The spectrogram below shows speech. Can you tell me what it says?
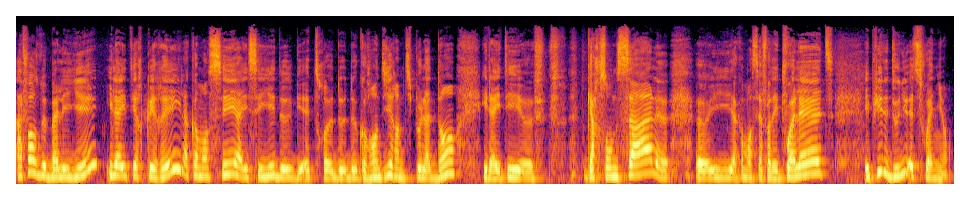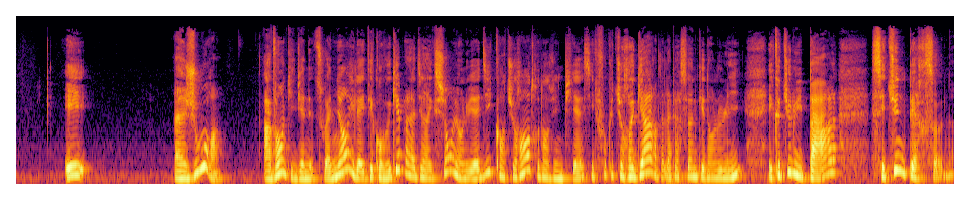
à force de balayer, il a été repéré, il a commencé à essayer de, de, grandir un petit peu là-dedans. Il a été euh, garçon de salle, euh, il a commencé à faire des toilettes, et puis il est devenu aide-soignant. Et un jour, avant qu'il devienne aide-soignant, il a été convoqué par la direction et on lui a dit quand tu rentres dans une pièce, il faut que tu regardes la personne qui est dans le lit et que tu lui parles. C'est une personne.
